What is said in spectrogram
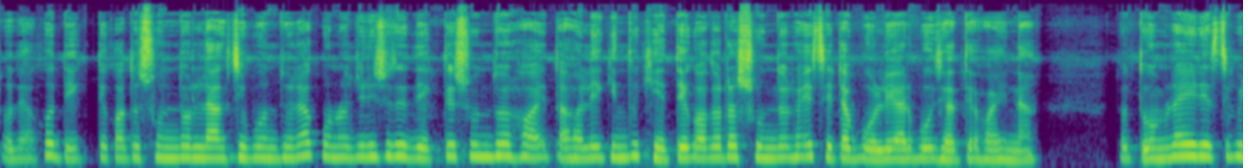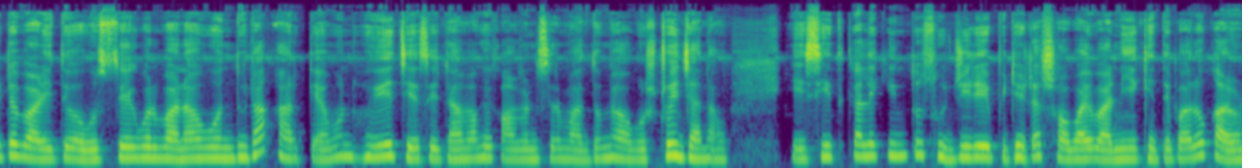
তো দেখো দেখতে কত সুন্দর লাগছে বন্ধুরা। কোনো জিনিস যদি দেখতে সুন্দর হয়, তাহলে কিন্তু খেতে কতটা সুন্দর হয় সেটা বলে আর বোঝাতে হয় না। তো তোমরা এই রেসিপিটা বাড়িতে অবশ্যই একবার বানাও বন্ধুরা। আর কেমন হয়েছে সেটা আমাকে কমেন্টসের মাধ্যমে অবশ্যই জানাও। এই শীতকালে কিন্তু সুজির এই পিঠেটা সবাই বানিয়ে খেতে পারো, কারণ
